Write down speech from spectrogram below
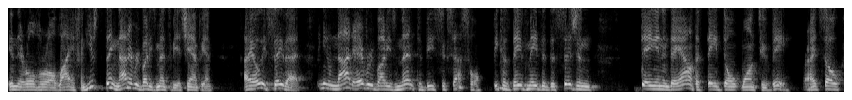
in their overall life. And here's the thing not everybody's meant to be a champion. I always say that you know not everybody's meant to be successful because they've made the decision day in and day out that they don't want to be right? So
